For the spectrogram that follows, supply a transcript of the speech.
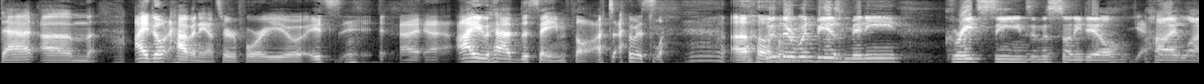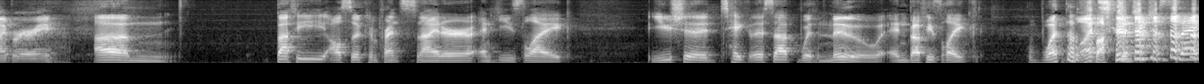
That um, I don't have an answer for you. It's I I I had the same thought. I was like, um, then there wouldn't be as many great scenes in the Sunnydale Yeah. High Library. Um, Buffy also confronts Snyder, and he's like, "You should take this up with Moo." And Buffy's like, "What the What? fuck did you just say?"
